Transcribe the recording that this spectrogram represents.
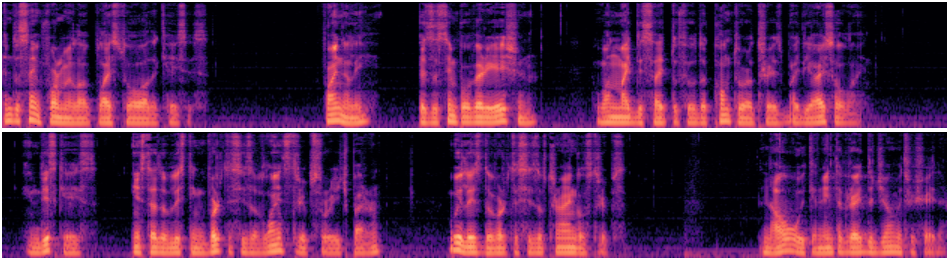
and the same formula applies to all other cases. Finally, as a simple variation, one might decide to fill the contour trace by the ISO line. In this case, instead of listing vertices of line strips for each pattern, we list the vertices of triangle strips. Now we can integrate the geometry shader.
